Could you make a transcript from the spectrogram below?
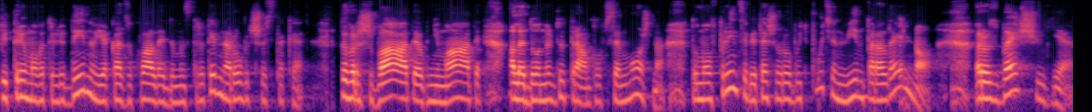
підтримувати людину, яка зухвала і демонстративно робить щось таке. Товаришувати, обнімати, але Дональду Трампу все можна. Тому, в принципі, те, що робить Путін, він паралельно розбещує.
